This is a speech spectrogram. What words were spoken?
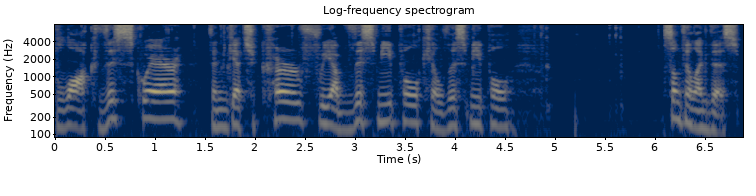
block this square, then get to curve, free up this meeple, kill this meeple. Something like this.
